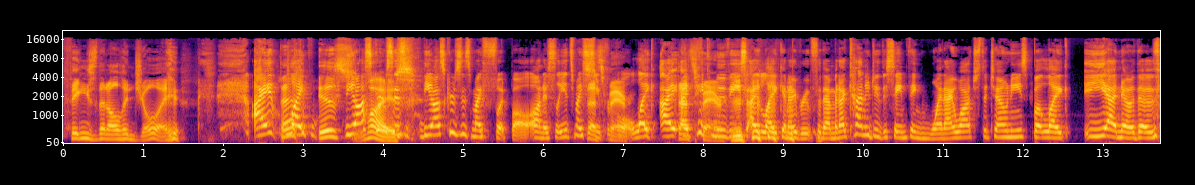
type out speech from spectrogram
things that I'll enjoy. I that like is the Oscars wise. is the Oscars is my football, honestly. It's my That's Super fair. Bowl. Like I, I pick fair. movies I like and I root for them. And I kind of do the same thing when I watch the Tonys. But like, yeah, no, the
